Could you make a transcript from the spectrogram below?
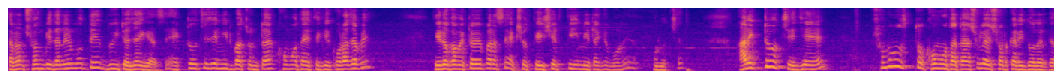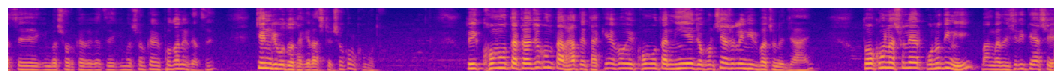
কারণ সংবিধানের মধ্যে দুইটা জায়গা আছে। একটা হচ্ছে যে নির্বাচনটা ক্ষমতায় থেকে করা যাবে। এরকম একটা ব্যাপার আছে, একশো তেইশের তিন এটাকে বলে অনুচ্ছেদ। আরেকটা হচ্ছে যে সমস্ত ক্ষমতাটা আসলে সরকারি দলের কাছে কিংবা সরকারের কাছে কিংবা সরকারের প্রধানের কাছে কেন্দ্রীভূত থাকে রাষ্ট্রের সকল ক্ষমতা। তো এই ক্ষমতাটা যখন তার হাতে থাকে এবং এই ক্ষমতা নিয়ে যখন সে আসলে নির্বাচনে যায় তখন আসলে আর কোনো দিনই বাংলাদেশের ইতিহাসে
